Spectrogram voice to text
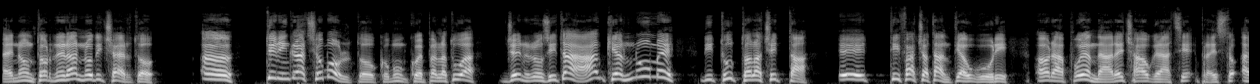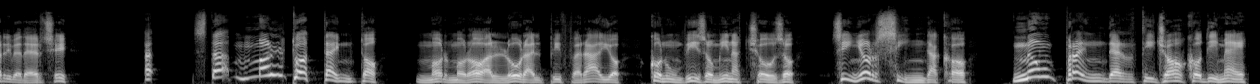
e non torneranno di certo. Uh, ti ringrazio molto comunque per la tua generosità anche a nome di tutta la città e ti faccio tanti auguri. Ora puoi andare, ciao, grazie, presto, arrivederci. Eh, sta molto attento, mormorò allora il pifferaio con un viso minaccioso. Signor sindaco, non prenderti gioco di me,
